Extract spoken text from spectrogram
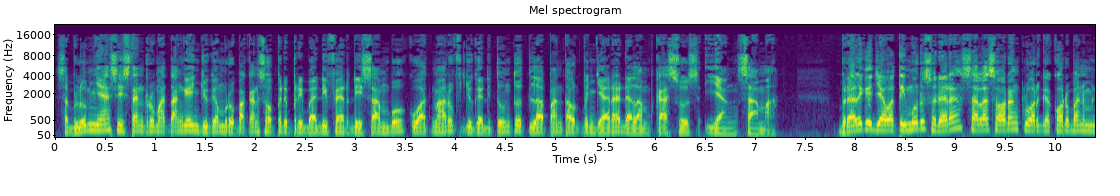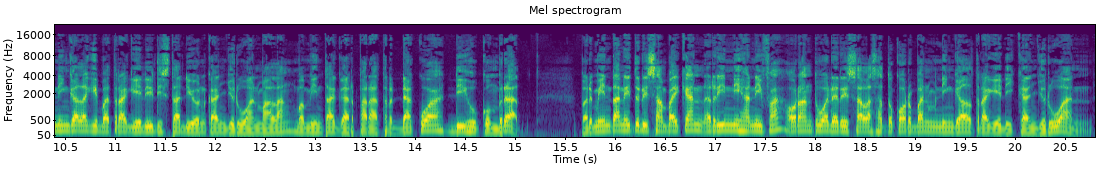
Sebelumnya, asisten rumah tangga yang juga merupakan sopir pribadi Ferdi Sambo, Kuat Maruf juga dituntut 8 tahun penjara dalam kasus yang sama. Beralih ke Jawa Timur, saudara, salah seorang keluarga korban meninggal akibat tragedi di Stadion Kanjuruan Malang meminta agar para terdakwa dihukum berat. Permintaan itu disampaikan Rini Hanifah, orang tua dari salah satu korban meninggal tragedi Kanjuruan.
